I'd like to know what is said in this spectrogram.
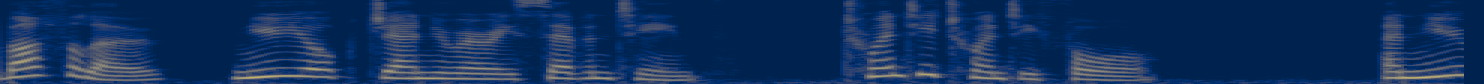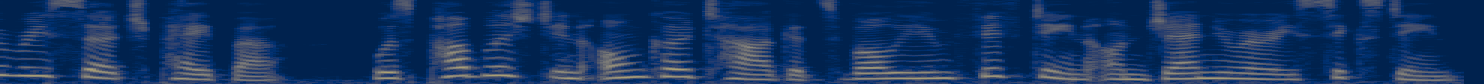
Buffalo, New York, January 17, 2024. A new research paper was published in Oncotarget's Volume 15 on January 16,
